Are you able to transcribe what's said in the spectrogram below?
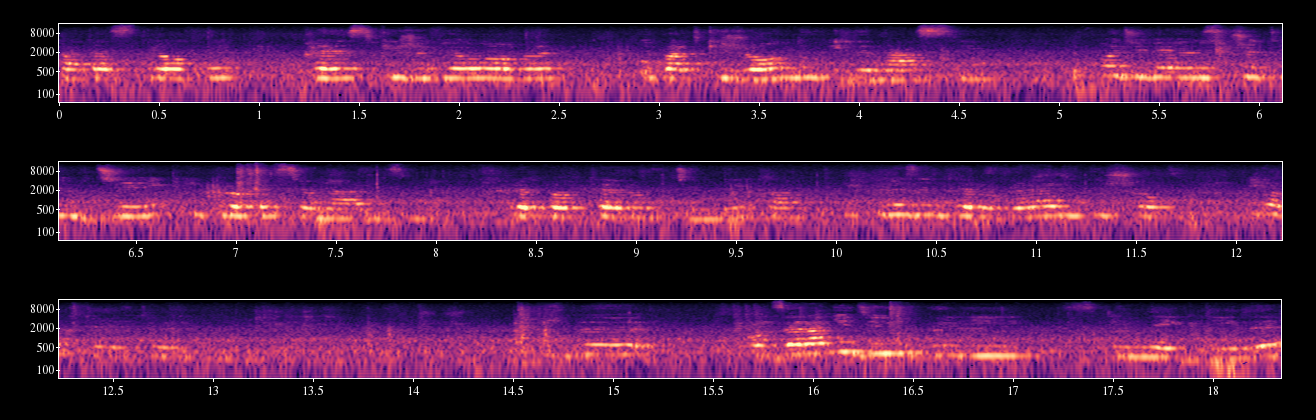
katastrofy, klęski żywiołowe, upadki rządów i dynastii, podziwiając przy tym dzień i profesjonalizm reporterów dziennika, prezenterów reality show i aktorów. Czyżby od zarania dziejów byli z innej gliny,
